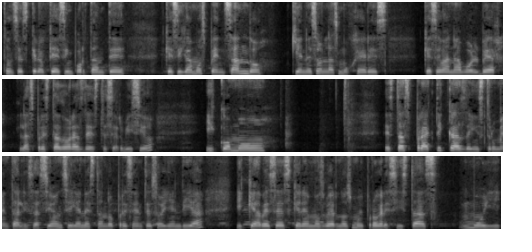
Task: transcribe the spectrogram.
Entonces creo que es importante que sigamos pensando quiénes son las mujeres que se van a volver las prestadoras de este servicio y cómo estas prácticas de instrumentalización siguen estando presentes hoy en día y que a veces queremos vernos muy progresistas, muy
